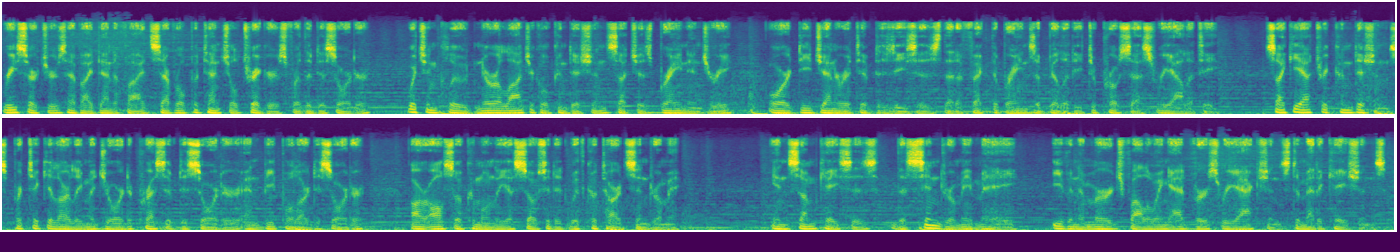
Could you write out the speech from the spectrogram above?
Researchers have identified several potential triggers for the disorder, which include neurological conditions such as brain injury or degenerative diseases that affect the brain's ability to process reality. Psychiatric conditions, particularly major depressive disorder and bipolar disorder, are also commonly associated with Cotard syndrome. In some cases, the syndrome may even emerge following adverse reactions to medications,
